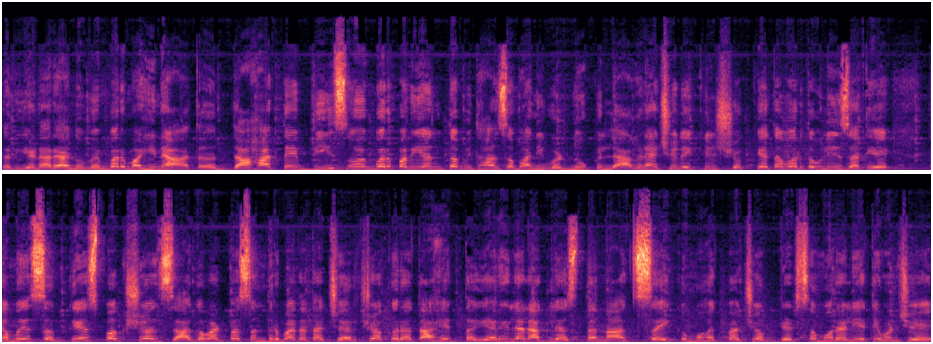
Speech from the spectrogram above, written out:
तर येणाऱ्या नोव्हेंबर महिन्यात दहा ते वीस नोव्हेंबर पर्यंत विधानसभा निवडणूक लागण्याची देखील शक्यता वर्तवली जाते. त्यामुळे सगळेच पक्ष जागावाटपासंदर्भात आता चर्चा करत आहेत. तयारीला लागले असतानाच एक महत्वाची अपडेट समोर आली आहे. ते म्हणजे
